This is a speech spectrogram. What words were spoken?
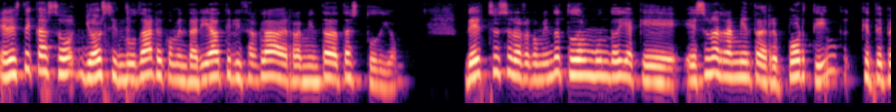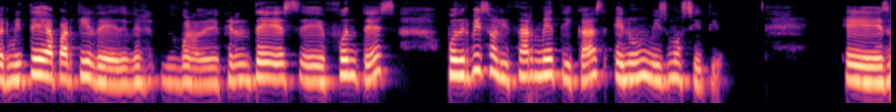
En este caso, yo sin duda recomendaría utilizar la herramienta Data Studio. De hecho, se lo recomiendo a todo el mundo ya que es una herramienta de reporting que te permite a partir de, diferentes eh, fuentes poder visualizar métricas en un mismo sitio. Eh, es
